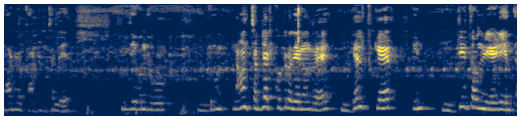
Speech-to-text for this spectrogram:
ಮಾಡಿರೋ ಕಾರ್ಟೂನ್ಸಲ್ಲಿ ಇಲ್ಲಿ ಒಂದು ನಾನು ಸಬ್ಜೆಕ್ಟ್ ಕೊಟ್ಟಿರೋದು ಏನು ಅಂದರೆ health care in three thousand AD ಅಂತ.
